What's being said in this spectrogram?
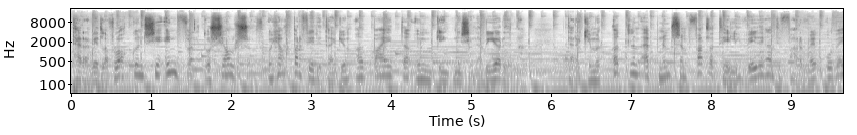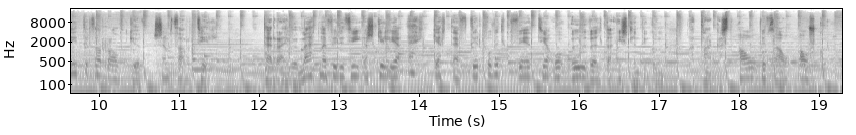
Terra vil að flokkun sé einföld og sjálfsögð og hjálpar fyrirtækjum að bæta umgengni sína við jörðina. Terra kemur öllum efnum sem falla til í viðingandi farveg og veitir þá ráðgjöf sem þarf til. Terra hefur metnað fyrir því að skilja ekkert eftir og vil hvetja og auðvelda Íslendingum að takast á við þá áskorum.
